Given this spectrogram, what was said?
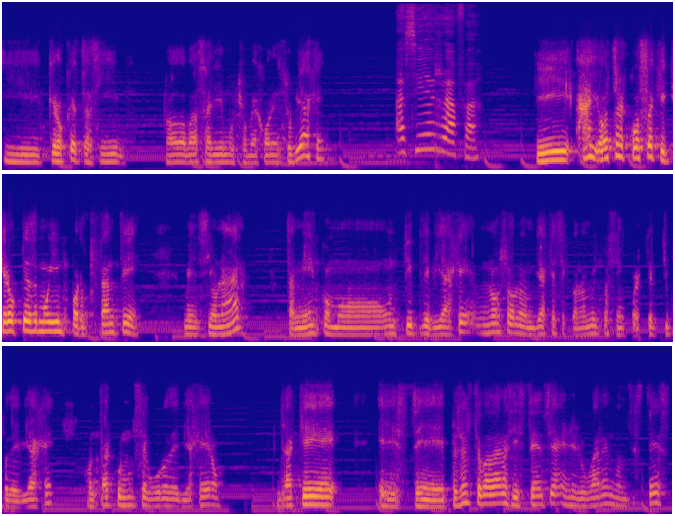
y creo que así todo va a salir mucho mejor en su viaje. Así es, Rafa. Y hay otra cosa que creo que es muy importante mencionar, también como un tip de viaje, no solo en viajes económicos, sino en cualquier tipo de viaje, contar con un seguro de viajero, ya que este, pues eso te va a dar asistencia en el lugar en donde estés.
